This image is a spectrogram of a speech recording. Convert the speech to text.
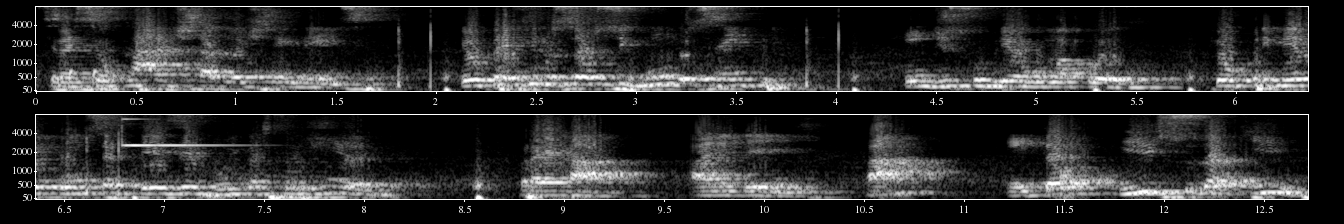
Você vai ser o cara ditador de tendência. Eu prefiro ser o segundo sempre em descobrir alguma coisa. Porque o primeiro com certeza errou e gastou dinheiro para errar ali dentro tá? Então, isso daqui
